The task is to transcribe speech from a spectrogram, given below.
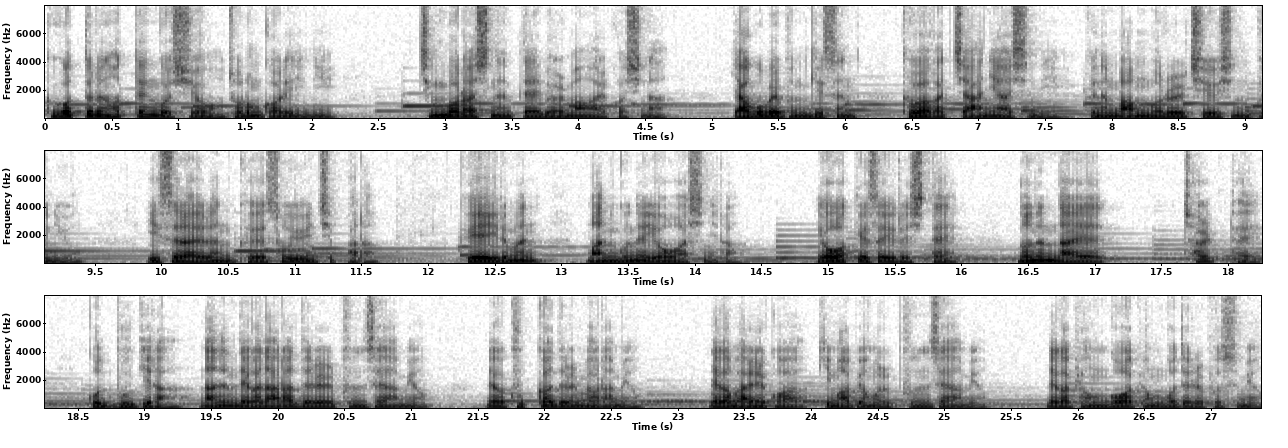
그것들은 헛된 것이요. 조롱거리이니 징벌하시는 때 멸망할 것이나 야곱의 분깃은 그와 같지 아니하시니 그는 만물을 지으신 분이요. 이스라엘은 그의 소유인 지파라. 그의 이름은 만군의 여호와시니라. 여호와께서 이르시되 너는 나의 철퇴 곧 무기라 나는 내가 나라들을 분쇄하며 내가 국가들을 멸하며 내가 말과 기마병을 분쇄하며 내가 병거와 병거들을 부수며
